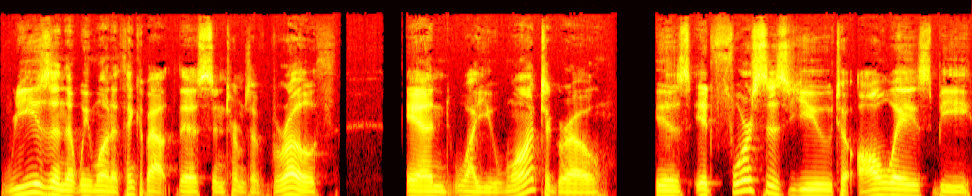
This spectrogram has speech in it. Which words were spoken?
reason that we want to think about this in terms of growth and why you want to grow is it forces you to always be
